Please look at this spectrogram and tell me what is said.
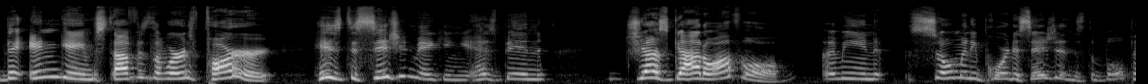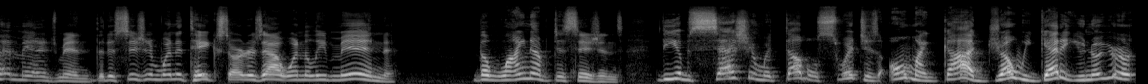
the in game stuff is the worst part. His decision making has been just god awful. I mean, so many poor decisions. The bullpen management, the decision of when to take starters out, when to leave them in, the lineup decisions the obsession with double switches. Oh my God, Joe, we get it. You know you're,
